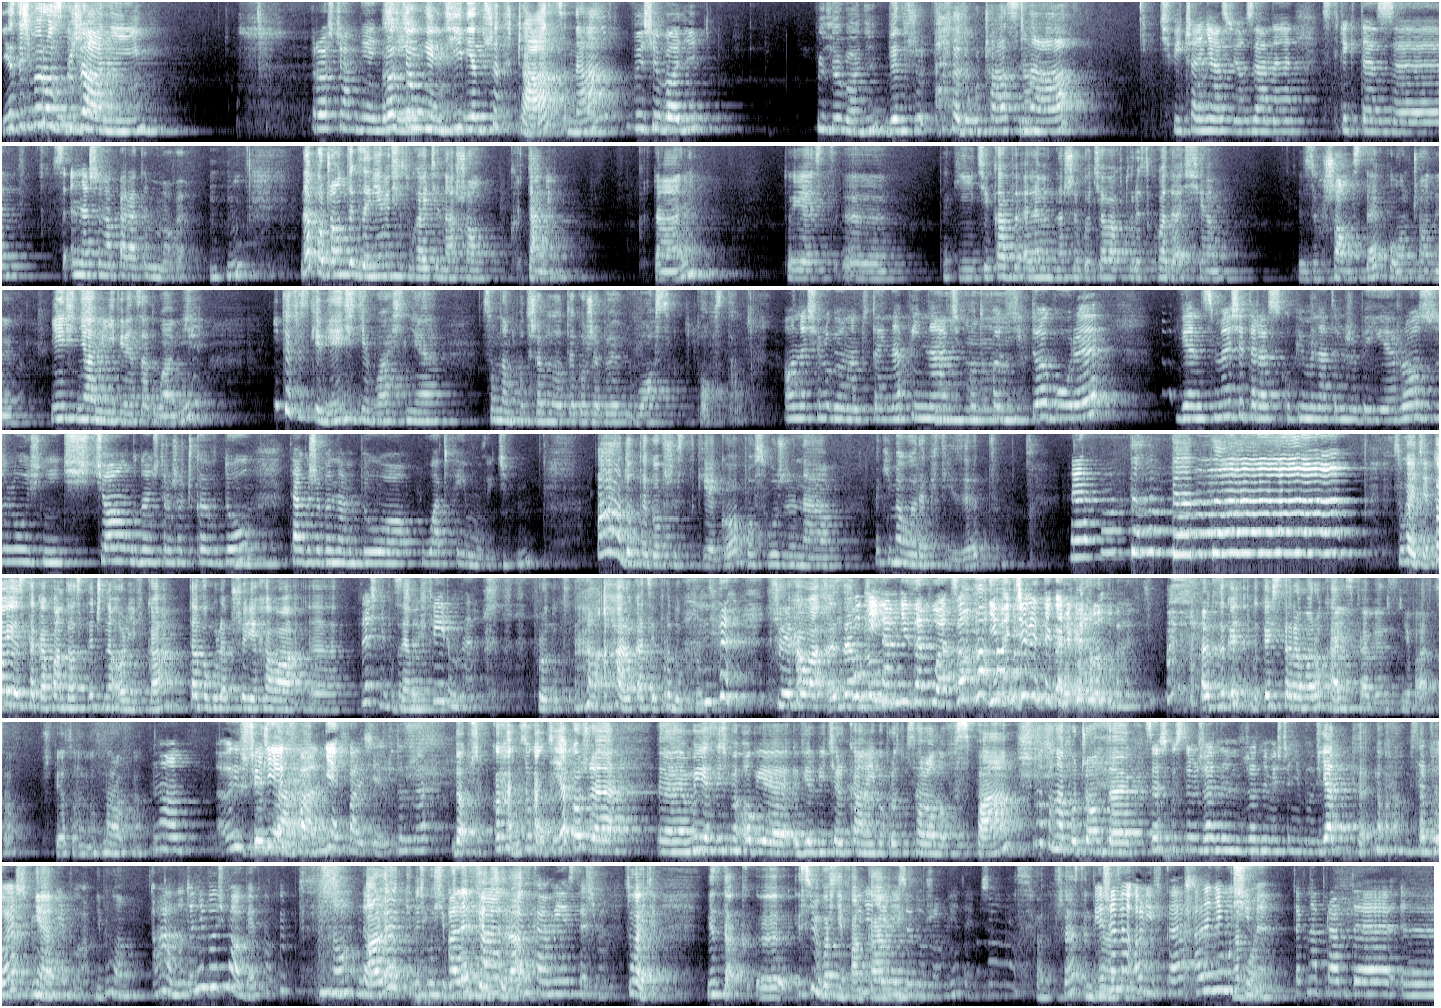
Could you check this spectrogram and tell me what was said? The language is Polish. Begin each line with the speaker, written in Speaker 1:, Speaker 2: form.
Speaker 1: Jesteśmy rozgrzani,
Speaker 2: Rozciągnięci.
Speaker 1: rozciągnięci, więc przyszedł czas na wysiewanie. Wysiewanie. Więc przy- przyszedł czas na
Speaker 2: Ćwiczenia związane stricte z, z naszym aparatem mowy.
Speaker 1: Mhm. Na początek zajmiemy się, słuchajcie, naszą krtanią. Krtań to jest y, taki ciekawy element naszego ciała, który składa się z chrząstek połączonych mięśniami i więzadłami. I te wszystkie mięśnie właśnie są nam potrzebne do tego, żeby głos powstał.
Speaker 2: One się lubią nam tutaj napinać,
Speaker 1: Mhm.
Speaker 2: podchodzić do góry, więc my się teraz skupimy na tym, żeby je rozluźnić, ściągnąć troszeczkę w dół,
Speaker 1: Mhm.
Speaker 2: tak żeby nam było łatwiej mówić.
Speaker 1: A do tego wszystkiego posłuży nam taki mały rekwizyt, Słuchajcie, to jest taka fantastyczna oliwka. Ta w ogóle przyjechała. E,
Speaker 2: Weź nie
Speaker 1: Ze
Speaker 2: pokazuj
Speaker 1: mną.
Speaker 2: firmy.
Speaker 1: produkt. Aha, lokacja produktu. Przyjechała ze mną.
Speaker 2: Póki nam nie zapłacą, nie będziemy tego reklamować.
Speaker 1: Ale to jakaś, jakaś stara marokańska, więc nie bardzo. Przywiozłam ją z Maroka.
Speaker 2: No, już się nie chwal, nie chwal się już, dobrze?
Speaker 1: Dobrze, kochani, słuchajcie, jako że e, my jesteśmy obie wielbicielkami po prostu salonów spa, no to na początek.
Speaker 2: W związku z tym żadnym, żadnym jeszcze nie byłyśmy.
Speaker 1: Ja te, no,
Speaker 2: byłaś?
Speaker 1: Nie,
Speaker 2: Nie.
Speaker 1: Nie byłam.
Speaker 2: A, no to nie byłyśmy obie. No.
Speaker 1: No,
Speaker 2: Dobrze.
Speaker 1: ale kiedyś musi być
Speaker 2: Ale
Speaker 1: pierwszy
Speaker 2: fan,
Speaker 1: raz.
Speaker 2: fankami jesteśmy.
Speaker 1: Słuchajcie, więc tak, e, jesteśmy właśnie
Speaker 2: Nie daj
Speaker 1: fankami.
Speaker 2: mi za dużo, nie daj mi za dużo.
Speaker 1: Przestań.
Speaker 2: Bierzemy
Speaker 1: teraz-
Speaker 2: oliwkę, ale nie musimy. Tak naprawdę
